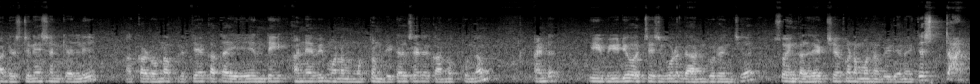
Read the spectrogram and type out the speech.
ఆ డెస్టినేషన్కి వెళ్ళి అక్కడ ఉన్న ప్రత్యేకత ఏంటి అనేవి మనం మొత్తం డీటెయిల్స్ అయితే కనుక్కుందాం. అండ్ ఈ వీడియో వచ్చేసి కూడా దాని గురించే. సో ఇంకా లేట్ చేయకుండా మన వీడియోని అయితే స్టార్ట్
